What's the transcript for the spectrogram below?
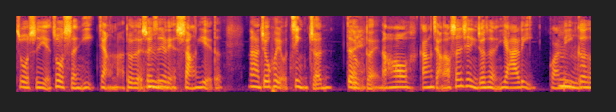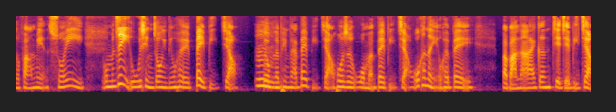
做事业、做生意这样嘛，对不对？所以是有点商业的，嗯、那就会有竞争，对，对不对？然后刚刚讲到身心灵就是很压力。管理各个方面，嗯、所以我们自己无形中一定会被比较，嗯、对我们的品牌被比较，或是我们被比较。我可能也会被爸爸拿来跟姐姐比较，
